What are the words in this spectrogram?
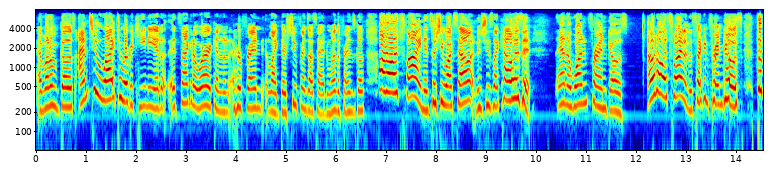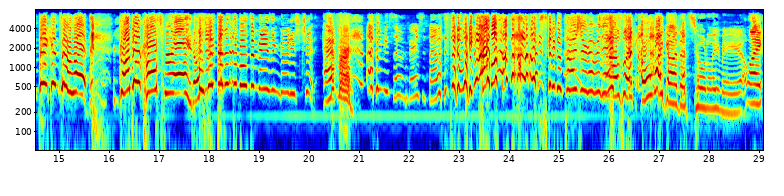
and one of them goes, "I'm too white to wear bikini. It, it's not gonna work." And her friend, like, there's two friends outside, and one of the friends goes, "Oh no, it's fine." And so she walks out, and she's like, "How is it?" And the one friend goes, "Oh no, it's fine." And the second friend goes, "The beacons are lit. Gondor calls for aid." I was like, "That is the most amazing nerdy shit ever." I would be so embarrassed if I was that girl. I'm just gonna go shirt over And there. I was like, "Oh my god, that's totally me." Like,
